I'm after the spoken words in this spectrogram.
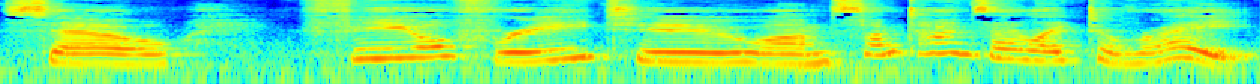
So feel free to, um, sometimes I like to write,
